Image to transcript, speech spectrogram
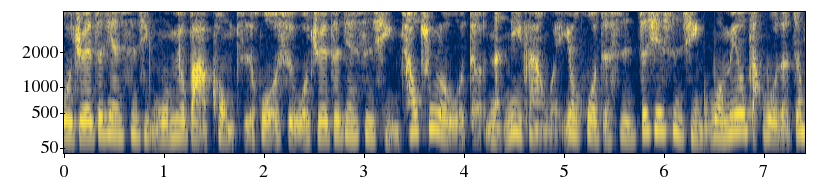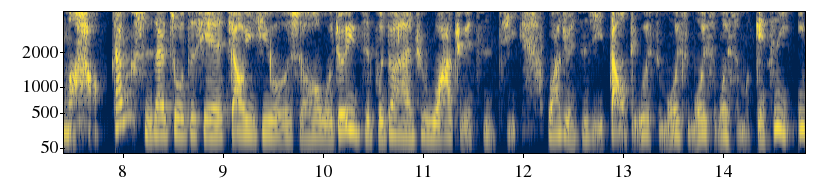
我觉得这件事情我没有办法控制，或者是我觉得这件事情超出了我的能力范围，又或者是这些事情我没有掌握的这么好。当时在做这些交易记录的时候，我就一直不断的去挖掘自己，挖掘自己到底为什么？为什么？为什么？为什么？给自己一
